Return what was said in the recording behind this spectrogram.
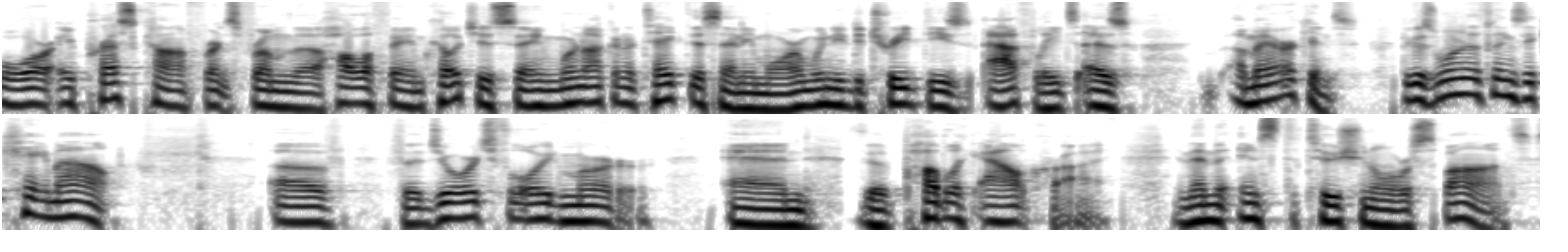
or a press conference from the Hall of Fame coaches saying, we're not going to take this anymore and we need to treat these athletes as Americans. Because one of the things that came out of the George Floyd murder and the public outcry and then the institutional response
